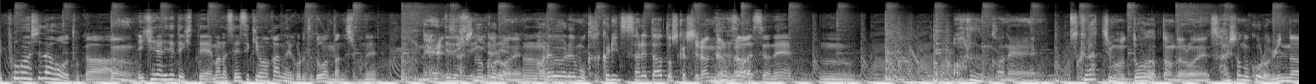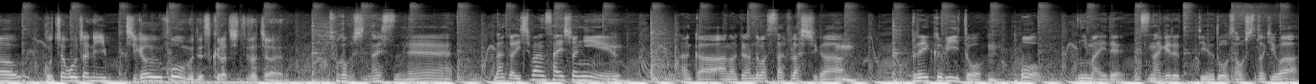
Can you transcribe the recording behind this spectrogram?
一本足打法とか、うん。いきなり出てきてまだ成績も分かんない頃ってどうだったんでしょうね、ね出てきて最初の頃はね、うん我々も確立された後しか知らんからな。そうですよね。うんあるんかね。スクラッチもどうだったんだろうね。最初の頃みんなごちゃごちゃに違うフォームでスクラッチしてたんじゃないの。そうかもしれないですね。なんか一番最初に、なんかあのグランドマスターフラッシュが、ん。ブレイクビートを2枚でつなげるっていう動作をした時は、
